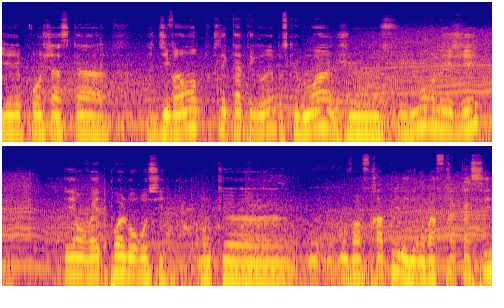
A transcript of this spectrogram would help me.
J'irai Prochaska. Je dis vraiment toutes les catégories parce que moi je suis lourd léger et on va être poids lourd aussi. Donc euh, on, va frapper, les, on va fracasser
